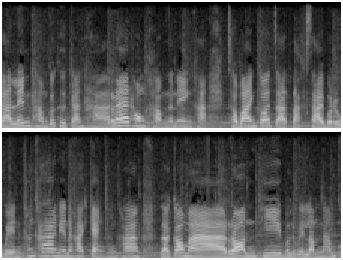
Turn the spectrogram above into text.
การเล่นคำก็คือการหาแร่ทองคำนั่นเองค่ะ ชาวบ้านก็จะตักทรายบริเวณข้างๆเนี่ยนะคะ แก่งข้างๆ แล้วก็มาร่อนที่บริเวณลำน้ำโข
